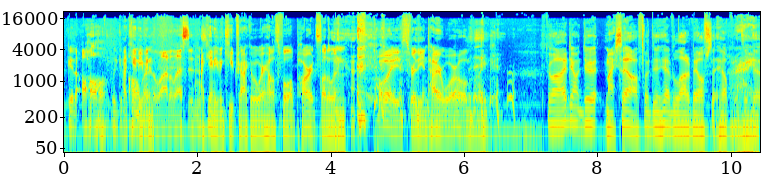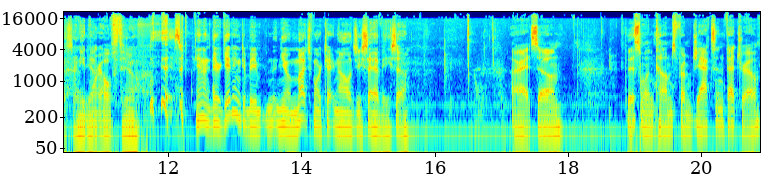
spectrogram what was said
we could all we could I can't all learn even- a lot of lessons. I can't even keep track of a warehouse full of parts, let alone toys for the entire world. Like, Well, I don't do it myself. I do have a lot of elves that help with right, it. so, I need yeah. more elves too. And they're getting to be, you know, much more technology savvy. So All right, so this one comes from Jackson Fetro.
